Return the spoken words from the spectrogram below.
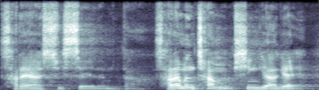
살아야 할 수 있어야 됩니다. 사람은 참 신기하게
